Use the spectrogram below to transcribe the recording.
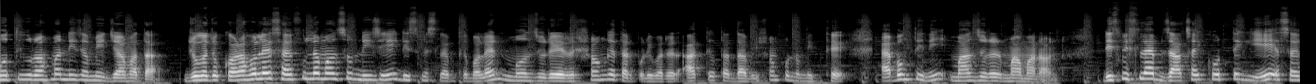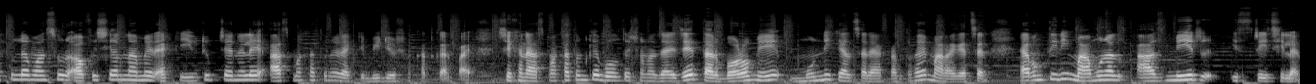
মতিউর রহমান নিজামীর জামাতা। যোগাযোগ করা হলে সাইফুল্লাহ মনসুর নিজেই ডিসমিস ল্যাবকে বলেন, মঞ্জুরের সঙ্গে তার পরিবারের আত্মীয়তার দাবি সম্পূর্ণ মিথ্যে এবং তিনি মঞ্জুরের মামা নন। ডিসমিস ল্যাব যাচাই করতে গিয়ে সাইফুল্লাহ মানসুর অফিসিয়াল নামের একটি ইউটিউব চ্যানেলে আসমা খাতুনের একটি ভিডিও সাক্ষাৎকার পায়। সেখানে আসমা খাতুনকে বলতে শোনা যায় যে, তার বড় মেয়ে মুন্নি ক্যান্সারে আক্রান্ত হয়ে মারা গেছেন এবং তিনি মামুন আল আজমির স্ত্রী ছিলেন।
